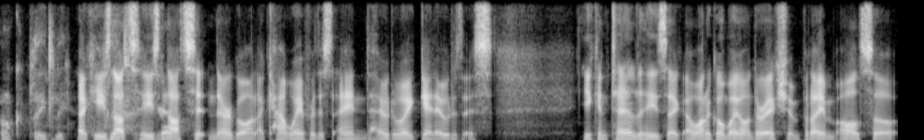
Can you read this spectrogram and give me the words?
Oh, completely. Like he's not, he's Yeah. not sitting there going, I can't wait for this to end. How do I get out of this? You can tell that he's like, I want to go my own direction, but I'm also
